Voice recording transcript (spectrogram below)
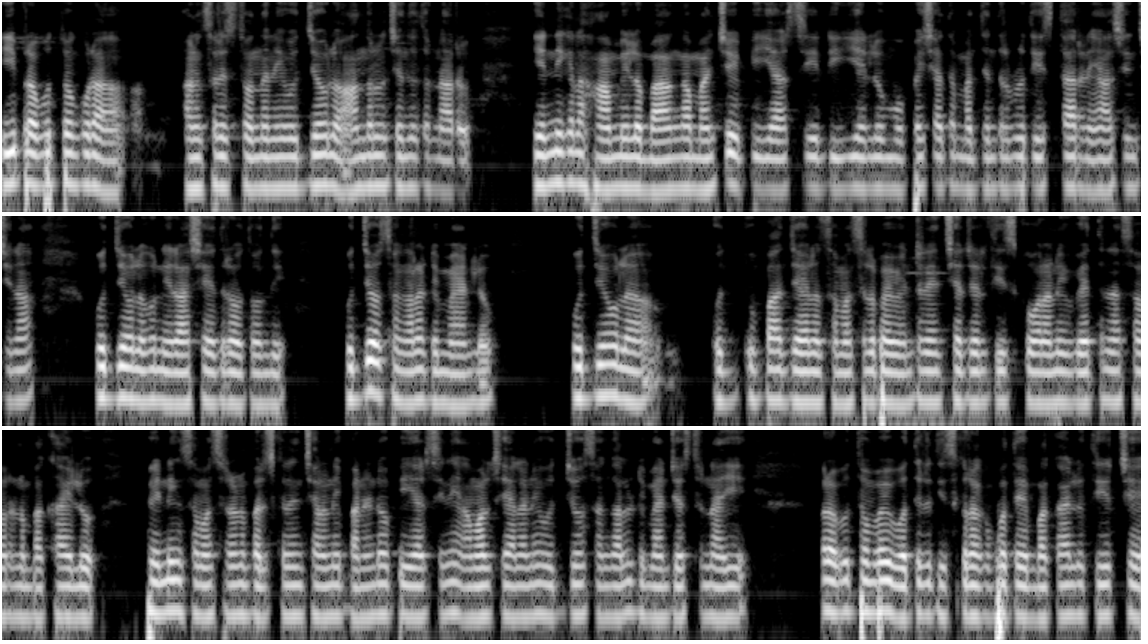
ఈ ప్రభుత్వం కూడా అనుసరిస్తోందని ఉద్యోగులు ఆందోళన చెందుతున్నారు. ఎన్నికల హామీలో భాగంగా మంచి పీఆర్సీ డిఏలు ముప్పై శాతం మధ్యంతర భృతి ఇస్తారని ఆశించిన ఉద్యోగులకు నిరాశ ఎదురవుతోంది. ఉద్యోగ సంఘాల డిమాండ్లు ఉద్యోగుల ఉపాధ్యాయుల సమస్యలపై వెంటనే చర్యలు తీసుకోవాలని వేతన సవరణ బకాయిలు పెండింగ్ సమస్యలను పరిష్కరించాలని పన్నెండవ పీఆర్సీని అమలు చేయాలని ఉద్యోగ సంఘాలు డిమాండ్ చేస్తున్నాయి. ప్రభుత్వంపై ఒత్తిడి తీసుకురాకపోతే బకాయిలు తీర్చే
